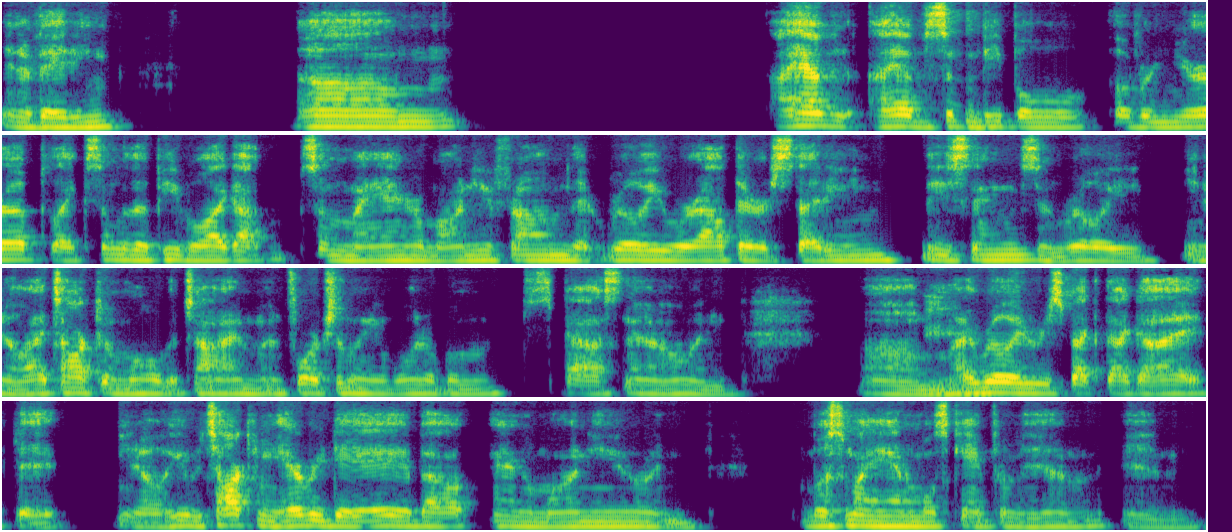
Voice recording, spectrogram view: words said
innovating. Um, I have I have some people over in Europe, like some of the people I got some of my Angramainyu from that really were out there studying these things and really, you know, I talk to them all the time. Unfortunately, one of them is passed now, and um, mm-hmm. I really respect that guy. That you know, he would talk to me every day about Angramainyu, and most of my animals came from him. And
